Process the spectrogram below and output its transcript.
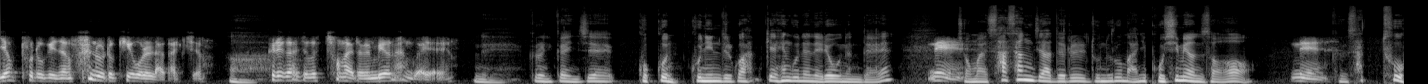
옆으로 그냥 산으로 기어 올라갔죠. 아. 그래가지고 총알을 면한 거예요. 네. 그러니까 이제 국군, 군인들과 함께 행군에 내려오는데 네. 정말 사상자들을 눈으로 많이 보시면서 네. 그 사투,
